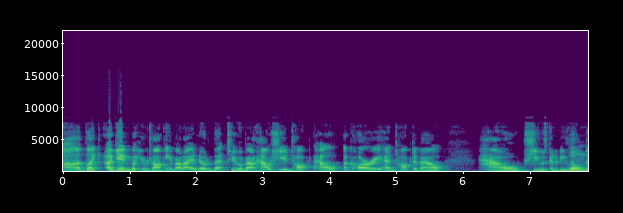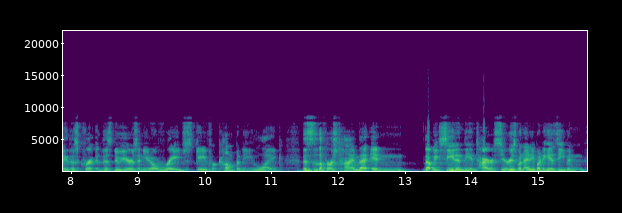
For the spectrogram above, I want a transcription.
Uh, like again, what you were talking about, I had noted that too about how she had talked, how Akari had talked about how she was going to be lonely this this New Year's, and you know Ray just gave her company. Like this is the first time that in that we've seen in the entire series when anybody has even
